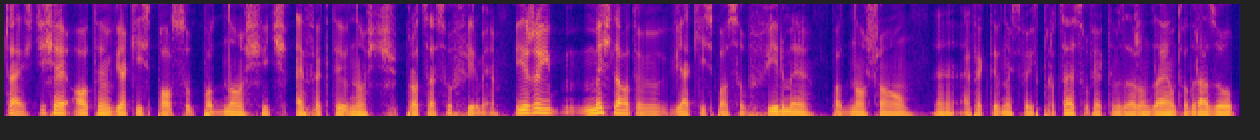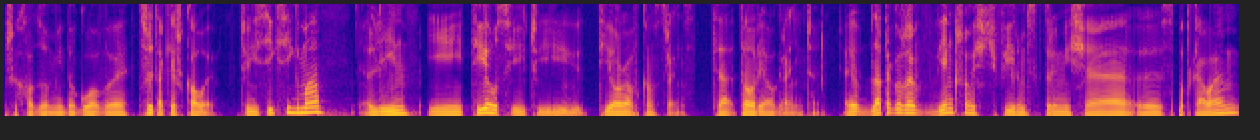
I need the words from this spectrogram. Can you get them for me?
Cześć, dzisiaj o tym, w jaki sposób podnosić efektywność procesu w firmie. Jeżeli myślę o tym, w jaki sposób firmy podnoszą e, efektywność swoich procesów, jak tym zarządzają, to od razu przychodzą mi do głowy trzy takie szkoły, czyli Six Sigma, Lean i TOC, czyli Theory of Constraints, teoria ograniczeń. E, dlatego, że większość firm, z którymi się e, spotkałem,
